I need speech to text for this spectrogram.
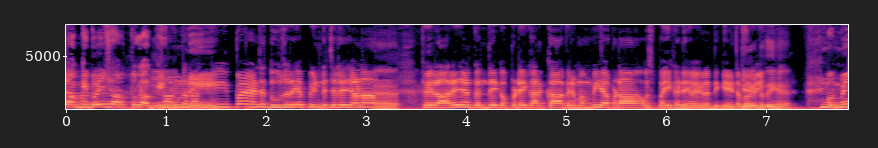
ਲੱਗੀ ਬਾਈ ਸ਼ਰਤ ਲੱਗੀ ਹੁਣ ਨਹੀਂ। ਭੈਣ ਤੇ ਦੂਸਰੇ ਪਿੰਡ ਚਲੇ ਜਾਣਾ ਫਿਰ ਆ ਰਹੇ ਆ ਗੰਦੇ ਕੱਪੜੇ ਕਰਕਾ ਫਿਰ ਮੰਮੀ ਆਪਣਾ ਉਸ ਪਈ ਖੜੇ ਹੋਏ ਗੇਟ 'ਤੇ ਮੰਮੀ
